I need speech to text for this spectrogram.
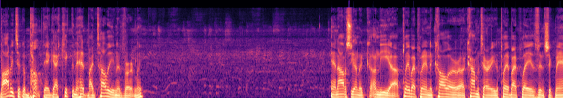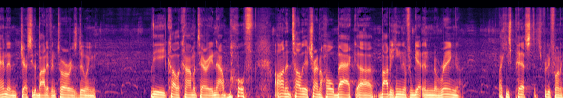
Bobby took a bump there, got kicked in the head by Tully inadvertently. And obviously on the on the uh, play-by-play and the color uh, commentary, the play-by-play is Vince McMahon and Jesse the Body Ventura is doing the color commentary. Now both Arn and Tully are trying to hold back uh, Bobby Heenan from getting in the ring, like he's pissed. It's pretty funny.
